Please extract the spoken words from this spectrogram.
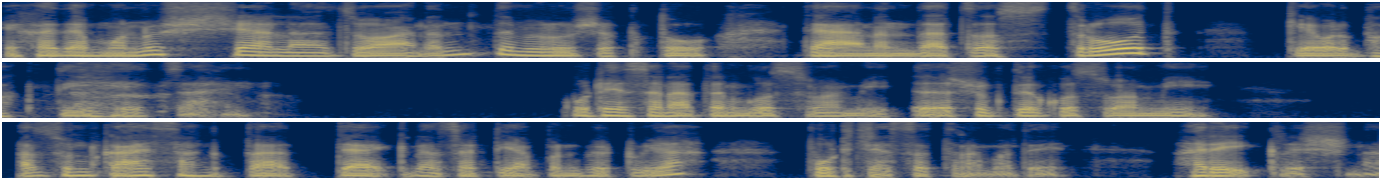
एखाद्या मनुष्याला जो आनंद मिळू शकतो त्या आनंदाचा स्रोत केवळ भक्ती हेच आहे. कुठे सनातन गोस्वामी शुकदेव गोस्वामी अजून काय सांगतात ते ऐकण्यासाठी आपण भेटूया पुढच्या सत्रामध्ये. हरे कृष्णा.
